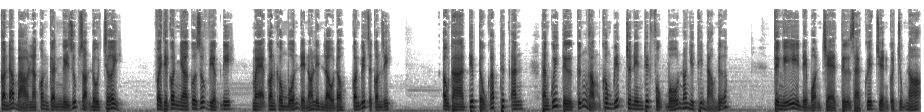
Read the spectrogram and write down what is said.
Con đã bảo là con cần người giúp dọn đồ chơi. Vậy thì con nhờ cô giúp việc đi. Mẹ con không muốn để nó lên lầu đâu. Con biết rồi con gì? Ông ta tiếp tục gắp thức ăn. Thằng quý tử cứng họng không biết cho nên thuyết phục bố nó như thế nào nữa. Tôi nghĩ để bọn trẻ tự giải quyết chuyện của chúng nó.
